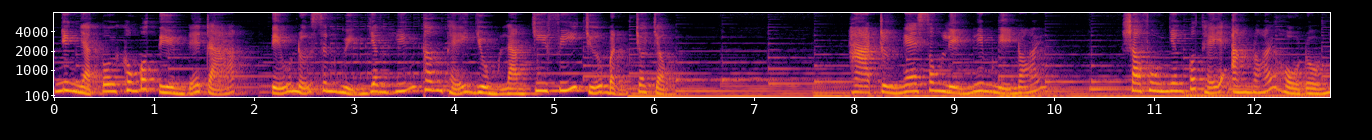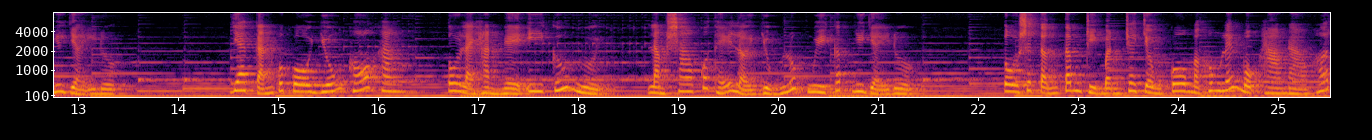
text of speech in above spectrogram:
Nhưng nhà tôi không có tiền để trả. Tiểu nữ xin nguyện dân hiến thân thể dùng làm chi phí chữa bệnh cho chồng. Hà Trừng nghe xong liền nghiêm nghị nói, Sao phu nhân có thể ăn nói hồ đồ như vậy được? Gia cảnh của cô vốn khó khăn, Tôi lại hành nghề y cứu người, Làm sao có thể lợi dụng lúc nguy cấp như vậy được? Tôi sẽ tận tâm trị bệnh cho chồng cô mà không lấy một hào nào hết.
